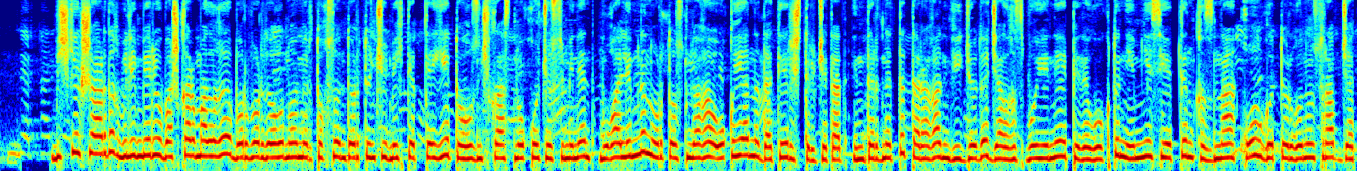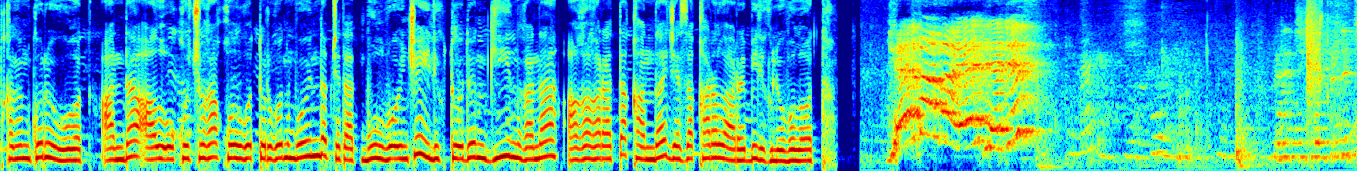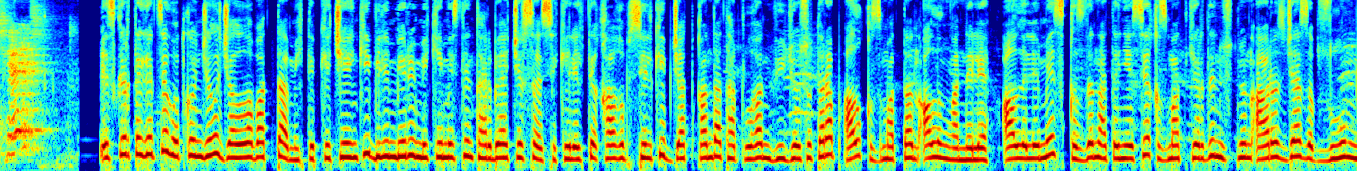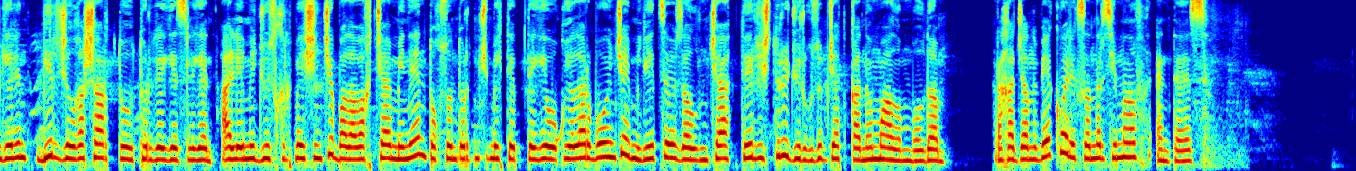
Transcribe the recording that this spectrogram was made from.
бишкек шаардык билим берүү башкармалыгы борбордогу номер токсон төртүнчү мектептеги тогузунчу класстын окуучусу менен мугалимдин ортосундагы окуяны да териштирип жатат. Интернетте тараган видеодо жалгыз бой эне педагогдун эмне себептен кызына кол көтөргөнүн сурап жатканын көрүүгө болот. Анда ал окуучуга кол көтөргөнүн моюндап жатат. Бул боюнча иликтөөдөн кийин гана ага карата кандай жаза каралаары белгилүү болот эскерте кетсек өткөн жылы жалал абадта мектепке чейинки билим берүү мекемесинин тарбиячысы секелекти кагып силкип жатканда тартылган видеосу тарап ал кызматтан алынган эле. Ал эле эмес кыздын ата энеси кызматкердин үстүнөн арыз жазып зулум келин бир жылга шарттуу түрдө кесилген. Ал эми жүз кырк бешинчи бала бакча менен токсон төртүнчү мектептеги окуялар боюнча милиция өз алдынча териштирүү жүргүзүп жатканы маалым болду. Рахат жаныбекова александр симонов нтс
